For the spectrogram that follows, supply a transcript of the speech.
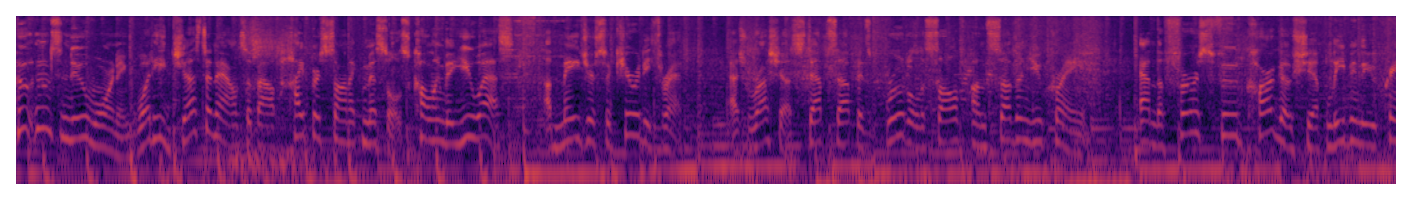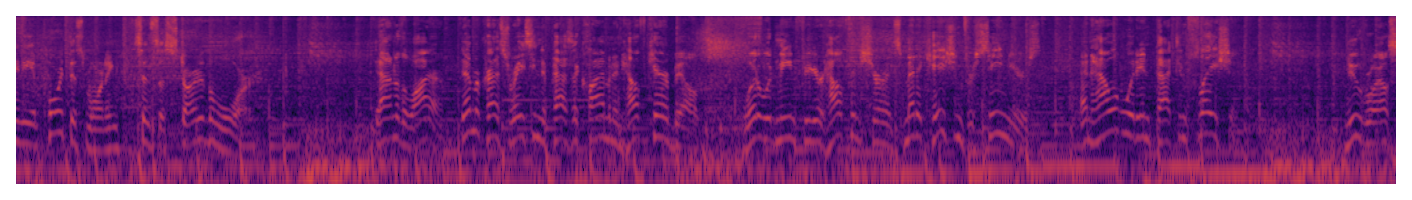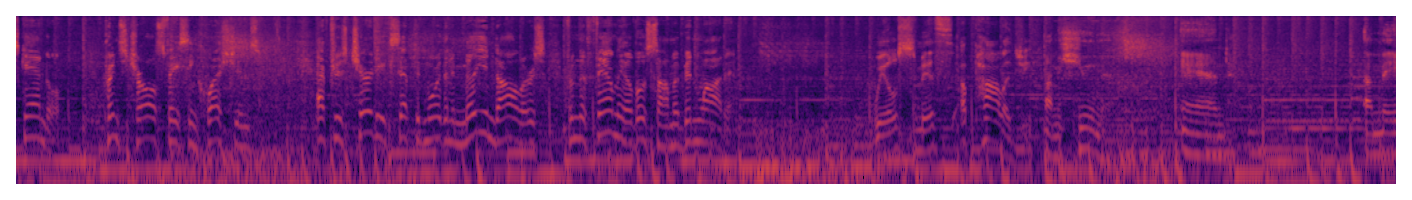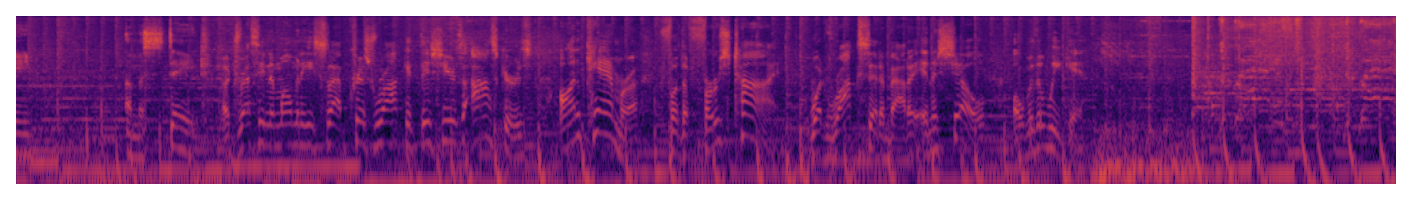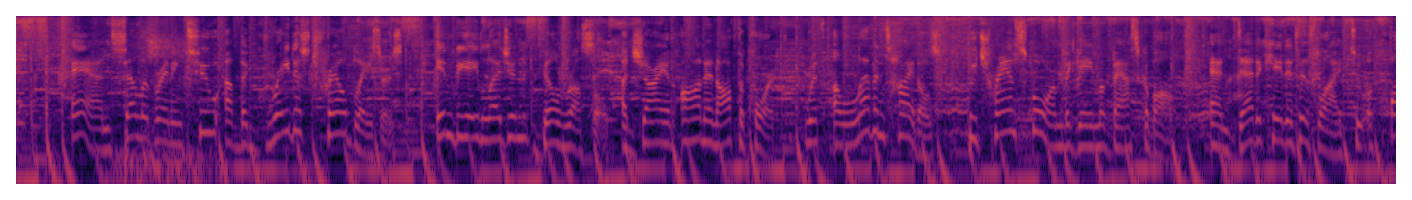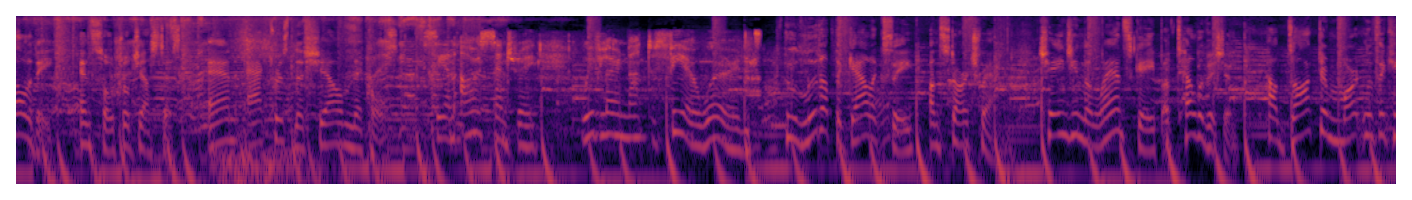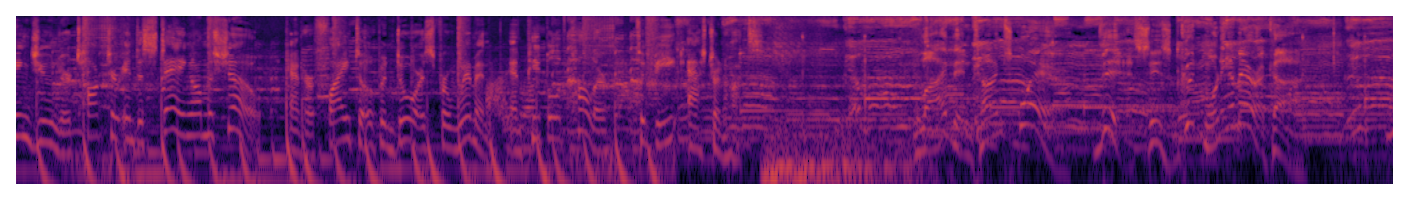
Putin's new warning, what he just announced about hypersonic missiles, calling the U.S. a major security threat as Russia steps up its brutal assault on southern Ukraine. And the first food cargo ship leaving the Ukrainian port this morning since the start of the war. Down to the wire. Democrats racing to pass a climate and health care bill. What it would mean for your health insurance, medication for seniors, and how it would impact inflation. New royal scandal. Prince Charles facing questions after his charity accepted more than a million dollars from the family of Osama bin Laden. Will Smith's apology. I'm human, and I made a mistake. Addressing the moment he slapped Chris Rock at this year's Oscars on camera for the first time. What Rock said about it in a show over the weekend. Celebrating two of the greatest trailblazers. NBA legend Bill Russell, a giant on and off the court with 11 titles, who transformed the game of basketball and dedicated his life to equality and social justice. And actress Nichelle Nichols. See, in our century, we've learned not to fear words. Who lit up the galaxy on Star Trek, changing the landscape of television. How Dr. Martin Luther King Jr. talked her into staying on the show and her fight to open doors for women and people of color to be astronauts. Live in Times Square, this is Good Morning America.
